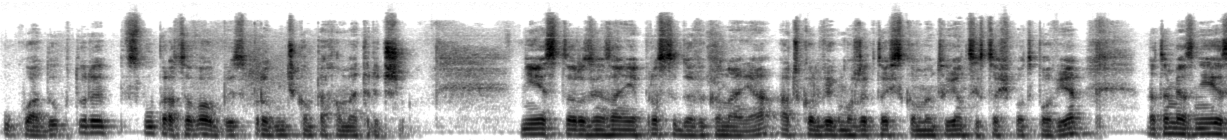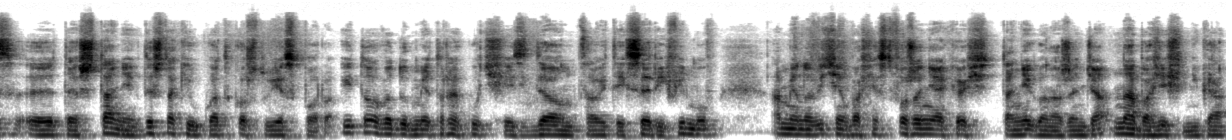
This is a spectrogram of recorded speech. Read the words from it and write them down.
układu, który współpracowałby z prądniczką tachometryczną. Nie jest to rozwiązanie proste do wykonania, aczkolwiek może ktoś z komentujących coś podpowie. Natomiast nie jest y, też tanie, gdyż taki układ kosztuje sporo. I to według mnie trochę kłóci się z ideą całej tej serii filmów, a mianowicie właśnie stworzenia jakiegoś taniego narzędzia na bazie silnika,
